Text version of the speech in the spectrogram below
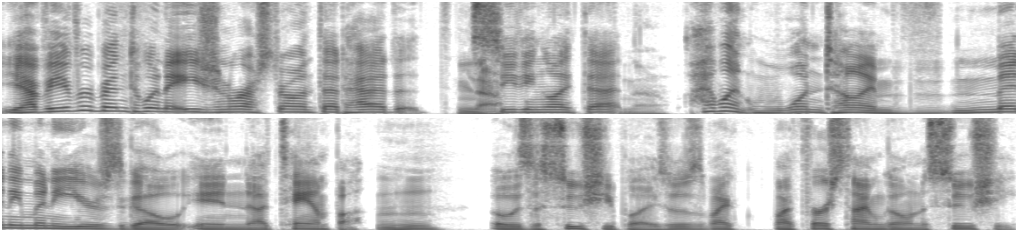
you have you ever been to an Asian restaurant that had No. seating like that? No. I went one time many many years ago in uh, Tampa. Mm-hmm. It was a sushi place. It was my my first time going to sushi,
